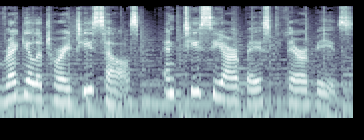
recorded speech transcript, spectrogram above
regulatory T cells, and TCR based therapies.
